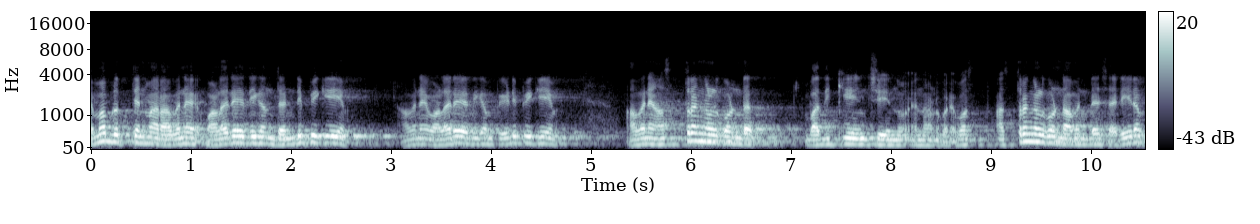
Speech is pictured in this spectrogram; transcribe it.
യമഭൃത്യന്മാർ അവനെ വളരെയധികം ദണ്ഡിപ്പിക്കുകയും അവനെ വളരെയധികം പീഡിപ്പിക്കുകയും അവനെ അസ്ത്രങ്ങൾ കൊണ്ട് വധിക്കുകയും ചെയ്യുന്നു എന്നാണ് പറയുന്നത്. അസ്ത്രങ്ങൾ കൊണ്ട് അവന്റെ ശരീരം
